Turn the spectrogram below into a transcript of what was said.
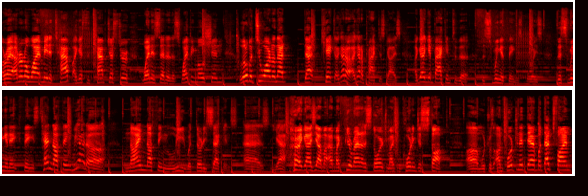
All right, I don't know why it made a tap. I guess the tap gesture went instead of the swiping motion. A little bit too hard on that that kick. I gotta I gotta practice, guys. I gotta get back into the the swing of things, boys. The swinging things. 10 nothing. We had a 9 nothing lead with 30 seconds. As yeah. All right, guys. Yeah, my my computer ran out of storage. My recording just stopped. Um, which was unfortunate there, but that's fine.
